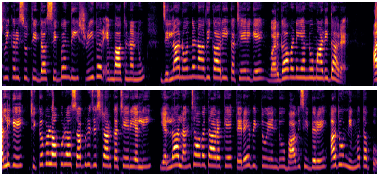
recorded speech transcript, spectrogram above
ಸ್ವೀಕರಿಸುತ್ತಿದ್ದ ಸಿಬ್ಬಂದಿ ಶ್ರೀಧರ್ ಎಂಬಾತನನ್ನು ಜಿಲ್ಲಾ ನೋಂದಣಾಧಿಕಾರಿ ಕಚೇರಿಗೆ ವರ್ಗಾವಣೆಯನ್ನು ಮಾಡಿದ್ದಾರೆ. ಅಲ್ಲಿಗೆ ಚಿಕ್ಕಬಳ್ಳಾಪುರ ಸಬ್ ರಿಜಿಸ್ಟ್ರಾರ್ ಕಚೇರಿಯಲ್ಲಿ ಎಲ್ಲ ಲಂಚಾವತಾರಕ್ಕೆ ತೆರೆ ಬಿತ್ತು ಎಂದು ಭಾವಿಸಿದ್ದರೆ ಅದು ನಿಮ್ಮ ತಪ್ಪು.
